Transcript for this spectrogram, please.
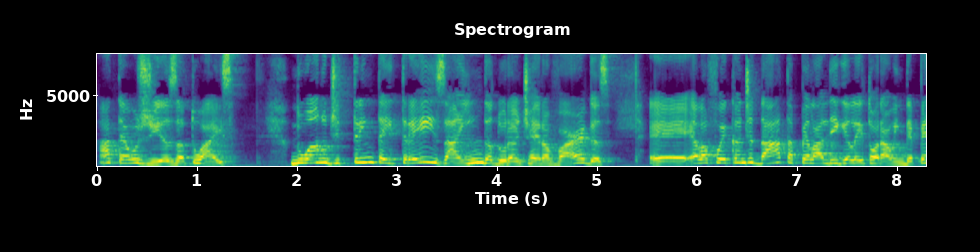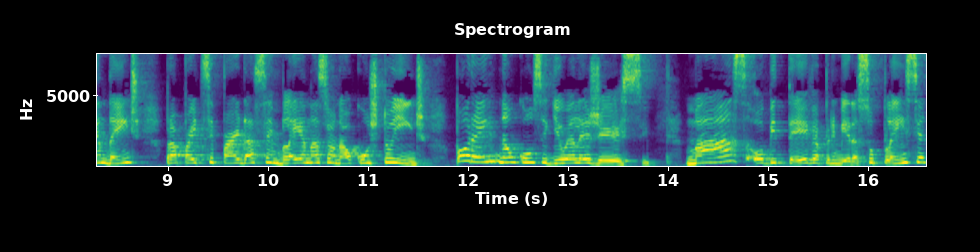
até os dias atuais. No ano de 33, ainda durante a era Vargas, é, ela foi candidata pela Liga Eleitoral Independente para participar da Assembleia Nacional Constituinte, porém não conseguiu eleger-se, mas obteve a primeira suplência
